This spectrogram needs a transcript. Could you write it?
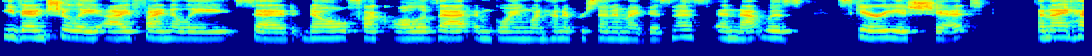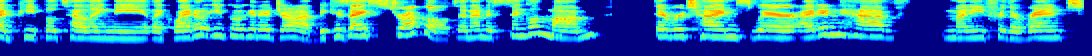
eventually I finally said, no, fuck all of that. I'm going 100% in my business. And that was scary as shit. And I had people telling me, like, why don't you go get a job? Because I struggled and I'm a single mom. There were times where I didn't have money for the rent.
